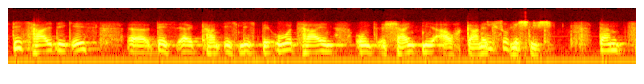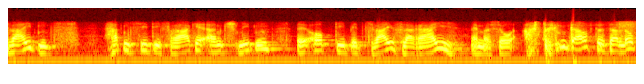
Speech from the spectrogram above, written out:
stichhaltig ist, das kann ich nicht beurteilen und scheint mir auch gar nicht, nicht so wichtig. wichtig. Dann zweitens, hatten Sie die Frage angeschnitten, ob die Bezweiflerei, wenn man so ausdrücken darf, das salopp,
